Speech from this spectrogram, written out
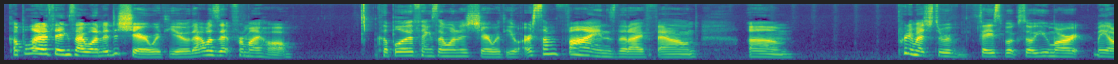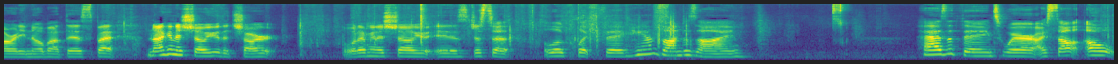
A couple other things I wanted to share with you. That was it for my haul. A couple other things I wanted to share with you are some finds that I found. Um, pretty much through Facebook, so you may already know about this, but I'm not going to show you the chart. But what I'm going to show you is just a, a little click thing. Hands-on design has a thing to where I saw, oh,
